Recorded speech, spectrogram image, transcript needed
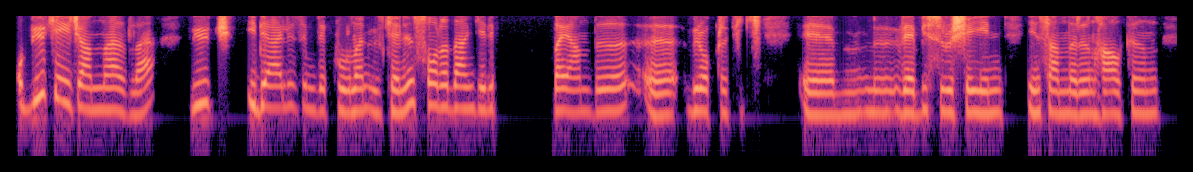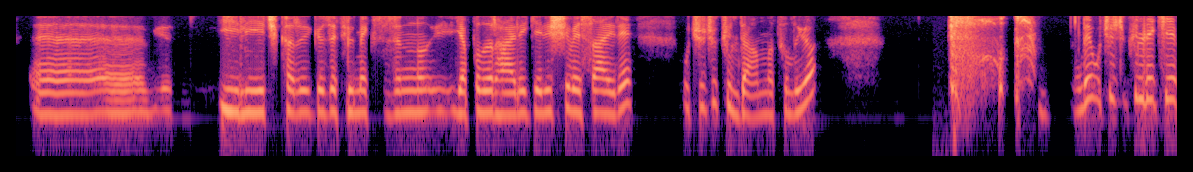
O büyük heyecanlarla büyük idealizmle kurulan ülkenin sonradan gelip dayandığı e, bürokratik e, ve bir sürü şeyin, insanların, halkın e, iyiliği, çıkarı gözetilmeksizin yapılır hale gelişi vesaire uçucu külde anlatılıyor. ve uçucu küldeki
